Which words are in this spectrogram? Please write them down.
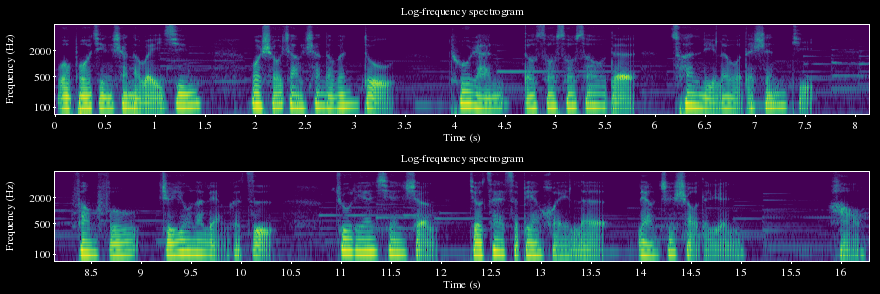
我脖颈上的围巾，我手掌上的温度，突然都嗖嗖嗖的窜离了我的身体，仿佛只用了两个字，朱利安先生。”就再次变回了两只手的人。好，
